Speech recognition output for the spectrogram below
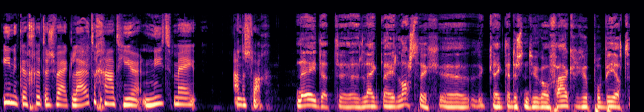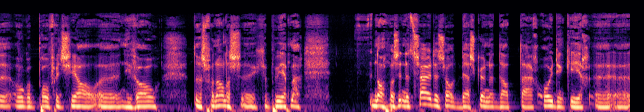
Ineke Gutterswijk-Luiten, gaat hier niet mee aan de slag. Nee, dat uh, lijkt mij lastig. Uh, kijk, dat is natuurlijk al vaker geprobeerd, uh, ook op provinciaal niveau. Er is van alles geprobeerd. Maar nogmaals, in het zuiden zou het best kunnen dat daar ooit een keer uh,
